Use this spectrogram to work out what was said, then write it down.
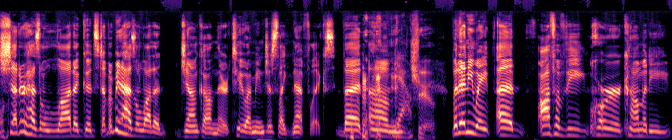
Shudder has a lot of good stuff. I mean, it has a lot of junk on there too. I mean, just like Netflix. But um, Yeah. True. But anyway, uh, off of the horror comedy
